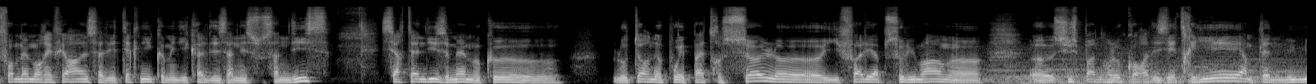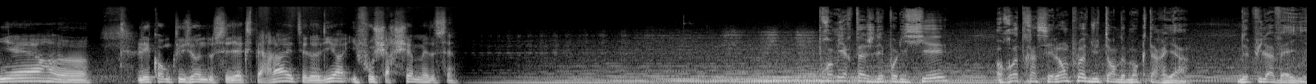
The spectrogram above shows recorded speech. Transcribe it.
font même référence à des techniques médicales des années 70. Certains disent même que L'auteur ne pouvait pas être seul, euh, il fallait absolument euh, euh, suspendre le corps à des étriers en pleine lumière. les conclusions de ces experts-là étaient de dire il faut chercher un médecin. Première tâche des policiers, retracer l'emploi du temps de Mokhtaria depuis la veille,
